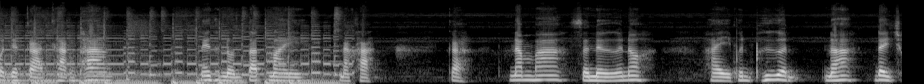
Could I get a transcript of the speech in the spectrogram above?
บรรยากาศข้างทาง ในถนนตัดใหม่ นะคะก็นำมาเสนอเนาะให้เพื่อนๆนะได้ช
